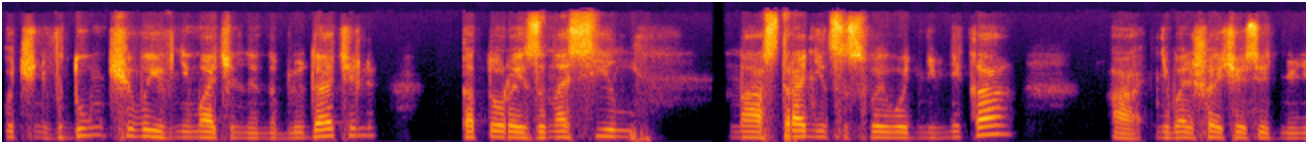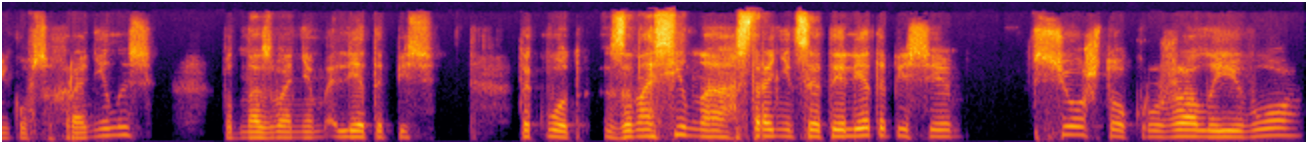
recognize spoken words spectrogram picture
очень вдумчивый и внимательный наблюдатель, который заносил на страницы своего дневника, а небольшая часть этих дневников сохранилась под названием «Летопись». Так вот, заносил на страницы этой летописи все, что окружало его,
